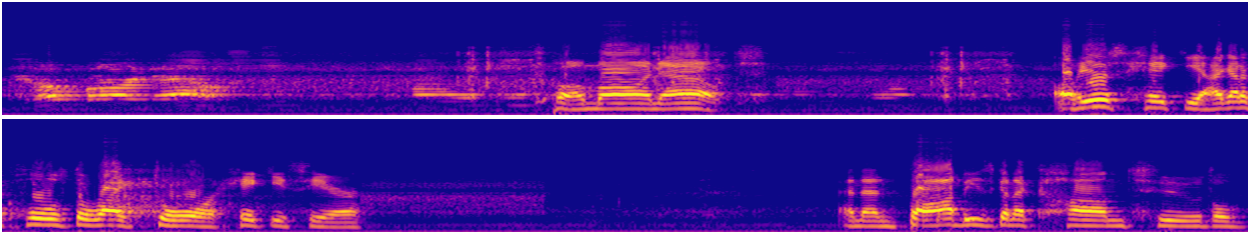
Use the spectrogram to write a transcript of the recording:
Come on out. Come on out. Oh, here's Hickey. I gotta close the right door. Hickey's here. And then Bobby's gonna come to the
